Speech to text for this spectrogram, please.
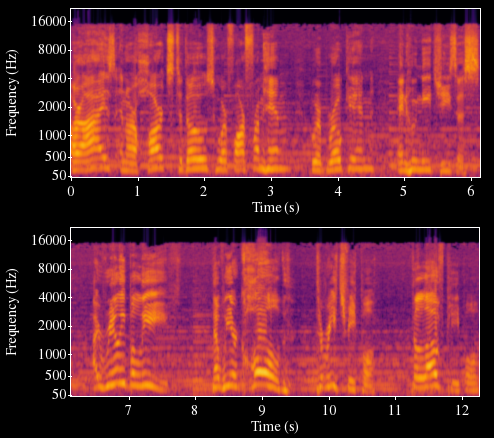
our eyes and our hearts to those who are far from him, who are broken and who need Jesus. I really believe that we are called to reach people, to love people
